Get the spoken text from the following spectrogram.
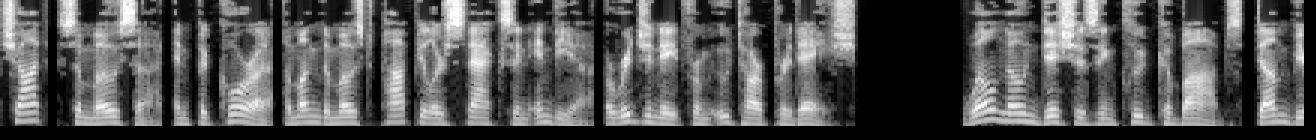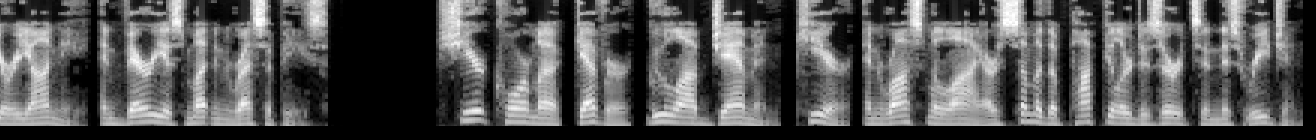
Chaat, samosa, and pakora, among the most popular snacks in India, originate from Uttar Pradesh. Well-known dishes include kebabs, dum biryani, and various mutton recipes. Sheer korma, gevar, gulab jamun, kheer, and ras malai are some of the popular desserts in this region.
